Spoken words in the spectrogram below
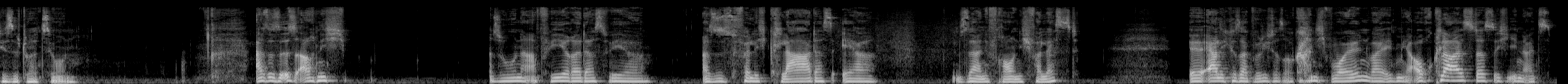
die Situation. Also es ist auch nicht so eine Affäre, dass wir, also es ist völlig klar, dass er seine Frau nicht verlässt. Äh, ehrlich gesagt würde ich das auch gar nicht wollen, weil mir auch klar ist, dass ich ihn als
